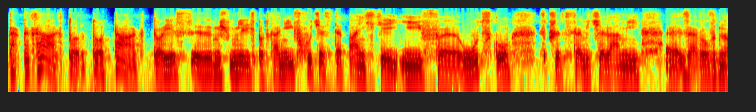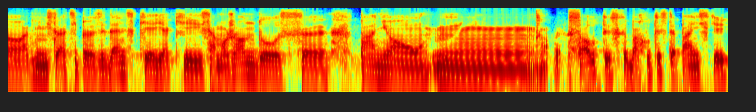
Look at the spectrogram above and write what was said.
Tak, tak, tak, to, to tak, to jest, y, myśmy mieli spotkanie i w Hucie Stepańskiej i w e, Łódzku z przedstawicielami e, zarówno administracji prezydenckiej, jak i samorządu, z e, panią mm, Sołtys, chyba Huty Stepańskiej.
